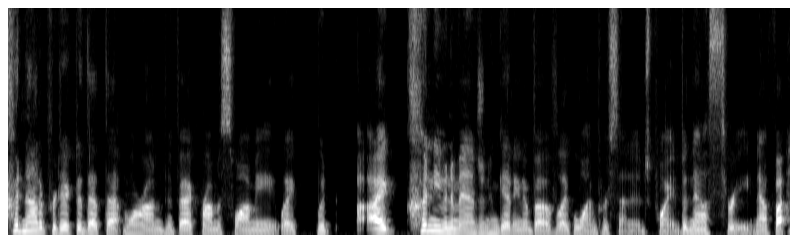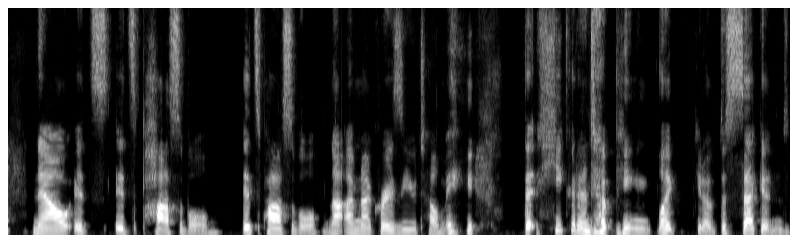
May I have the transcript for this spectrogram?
could not have predicted that that moron Vivek Ramaswamy like would. I couldn't even imagine him getting above like one percentage point, but now three, now five. Now it's it's possible. It's possible. Not, I'm not crazy. You tell me that he could end up being like you know the second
